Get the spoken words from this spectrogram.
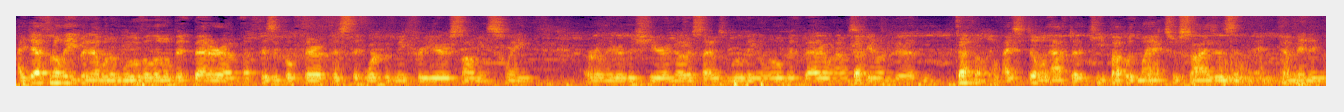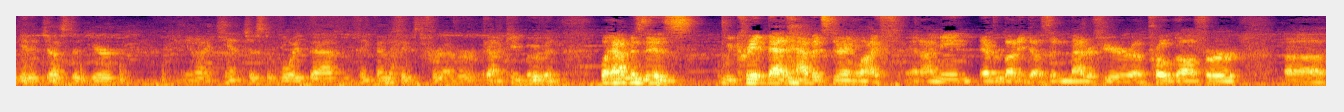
I definitely been able to move a little bit better. A, a, physical therapist that worked with me for years saw me swing earlier this year and noticed I was moving a little bit better when I was feeling good. And definitely. I still have to keep up with my exercises and, and come in and get adjusted here. You know, I can't just avoid that and think I'm fixed forever. Got to keep moving. What happens is we create bad habits during life, and I mean everybody does. It doesn't matter if you're a pro golfer, uh,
